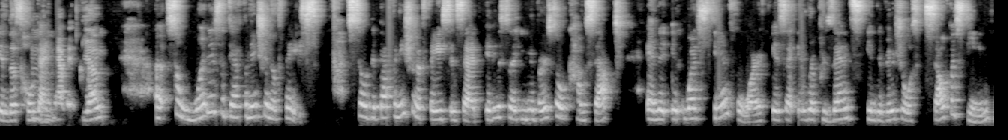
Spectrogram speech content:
in this whole mm-hmm. dynamic, yeah. right? Uh, so, what is the definition of face? So, the definition of face is that it is a universal concept, and it, it what it stands for is that it represents individuals' self-esteem,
